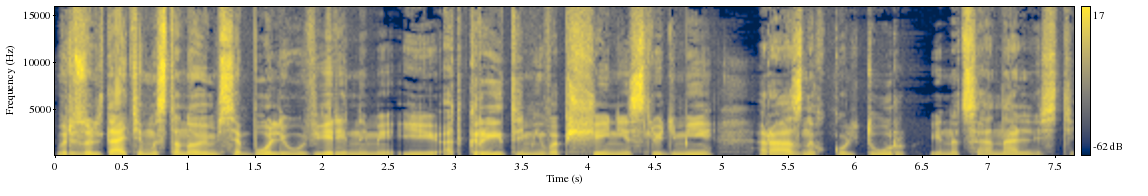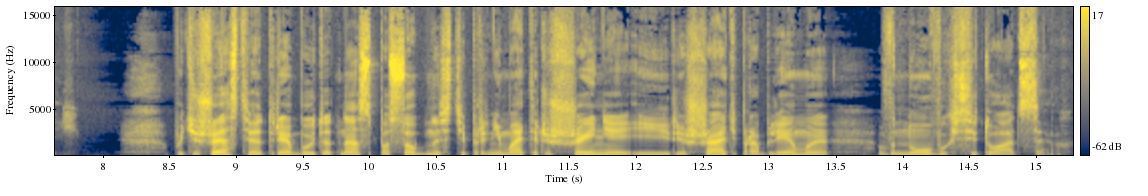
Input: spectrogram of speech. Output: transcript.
В результате мы становимся более уверенными и открытыми в общении с людьми разных культур и национальностей. Путешествия требуют от нас способности принимать решения и решать проблемы в новых ситуациях.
